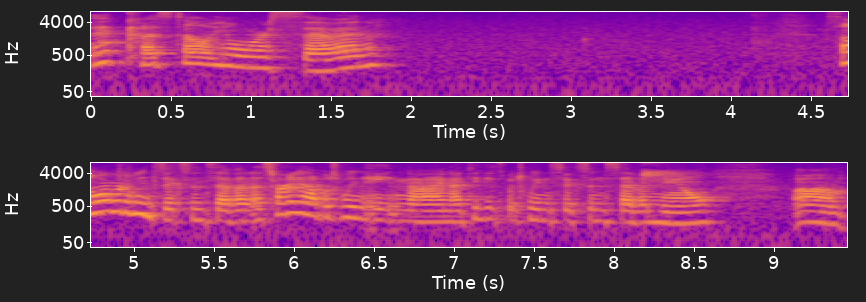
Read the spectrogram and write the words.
It could still be more seven. Somewhere between six and seven. I started out between eight and nine. I think it's between six and seven now. Um,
